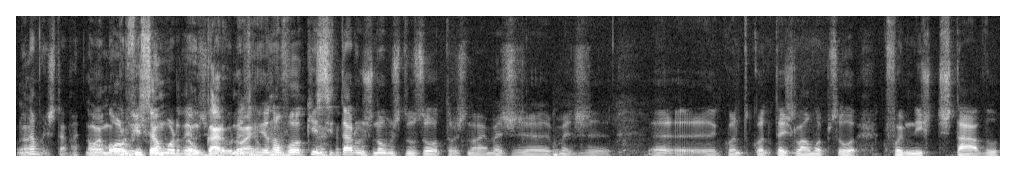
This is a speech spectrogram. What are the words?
Não, é? não, mas está bem. não é uma profissão, é um cargo, não é? Eu não vou aqui citar os nomes dos outros, não é? Mas, eh, mas uh, quando, quando tens lá uma pessoa que foi ministro de Estado,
